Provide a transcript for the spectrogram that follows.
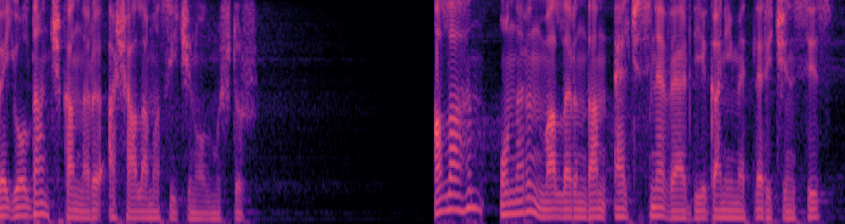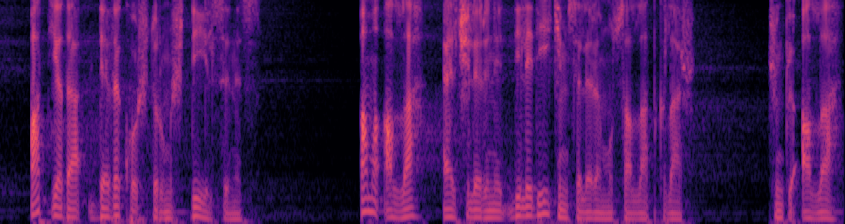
ve yoldan çıkanları aşağılaması için olmuştur. Allah'ın onların mallarından elçisine verdiği ganimetler için siz, at ya da deve koşturmuş değilsiniz. Ama Allah elçilerini dilediği kimselere musallat kılar. Çünkü Allah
